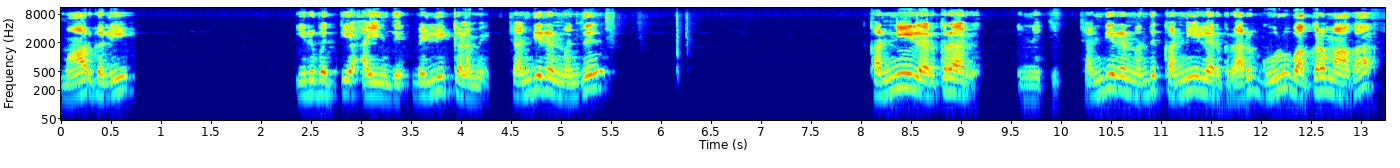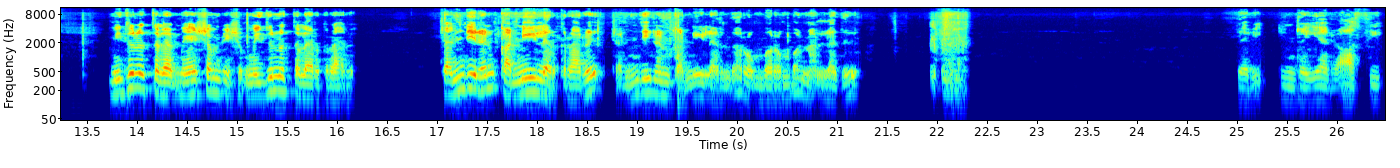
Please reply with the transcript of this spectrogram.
மார்கழி இருபத்தி ஐந்து வெள்ளிக்கிழமை. சந்திரன் வந்து கன்னியில் இருக்கிறாரு இன்னைக்கு. சந்திரன் வந்து கண்ணியில் இருக்கிறாரு. குரு வக்ரமாக மிதுனத்தில் மேஷம் ரிஷம் மிதுனத்தில் இருக்கிறாரு. சந்திரன் கன்னியில் இருக்கிறாரு. சந்திரன் கண்ணியில் இருந்தால் ரொம்ப ரொம்ப நல்லது. சரி இன்றைய ராசி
